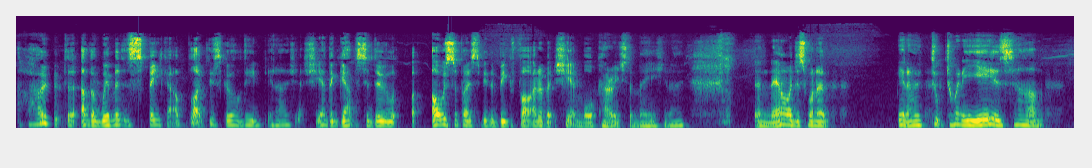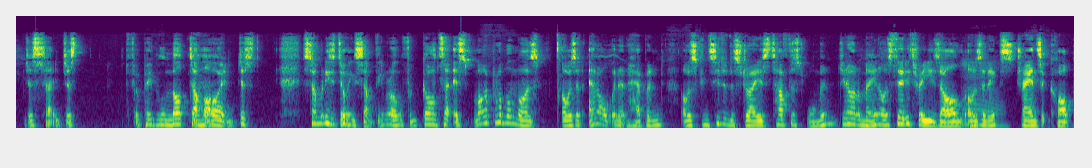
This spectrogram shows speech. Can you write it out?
hope that other women speak up, like this girl did. You know, she had the guts to do. I was supposed to be the big fighter, but she had more courage than me. You know, and now I just want to, you know, it took 20 years. Um, just say, just for people not to hide. Just somebody's doing something wrong. For God's sake, it's, my problem was I was an adult when it happened. I was considered Australia's toughest woman. Do you know what I mean? I was 33 years old. I was an mm. ex transit cop.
